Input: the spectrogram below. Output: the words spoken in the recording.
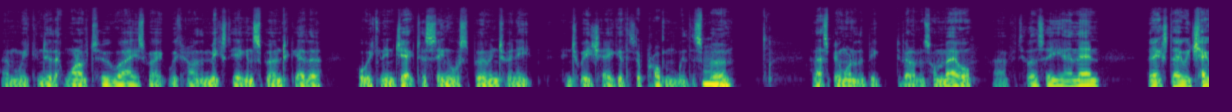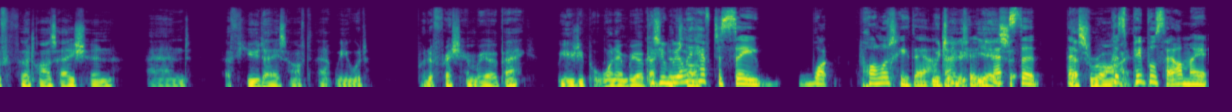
and we can do that one of two ways. We, we can either mix the egg and sperm together, or we can inject a single sperm into an e- into each egg if there's a problem with the sperm. And that's been one of the big developments on male uh, fertility. And then the next day we check for fertilization, and a few days after that we would put a fresh embryo back. We usually put one embryo back. Because you really time. have to see what quality they are, We do, don't you? yes. That's the That's right. Because people say, "Oh, mate,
